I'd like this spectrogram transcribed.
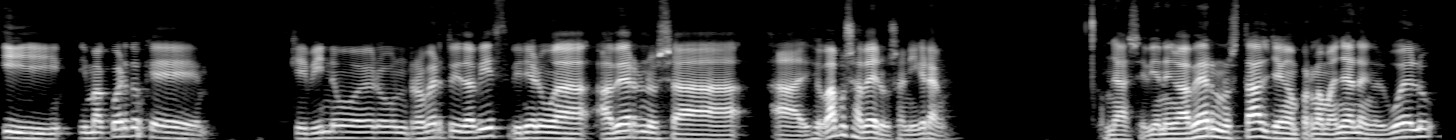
Y, me acuerdo que, que vino Roberto y David, vinieron a, vernos a, Vamos a veros a Nigrán. Nada, se vienen a vernos, tal, llegan por la mañana en el vuelo,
